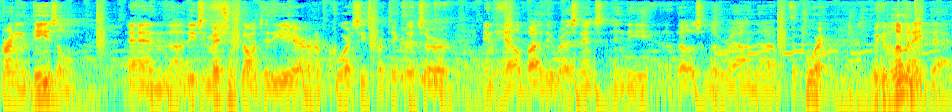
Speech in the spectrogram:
burning diesel. And uh, these emissions go into the air, and of course, these particulates are inhaled by the residents and the those who live around uh, the port. We can eliminate that.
